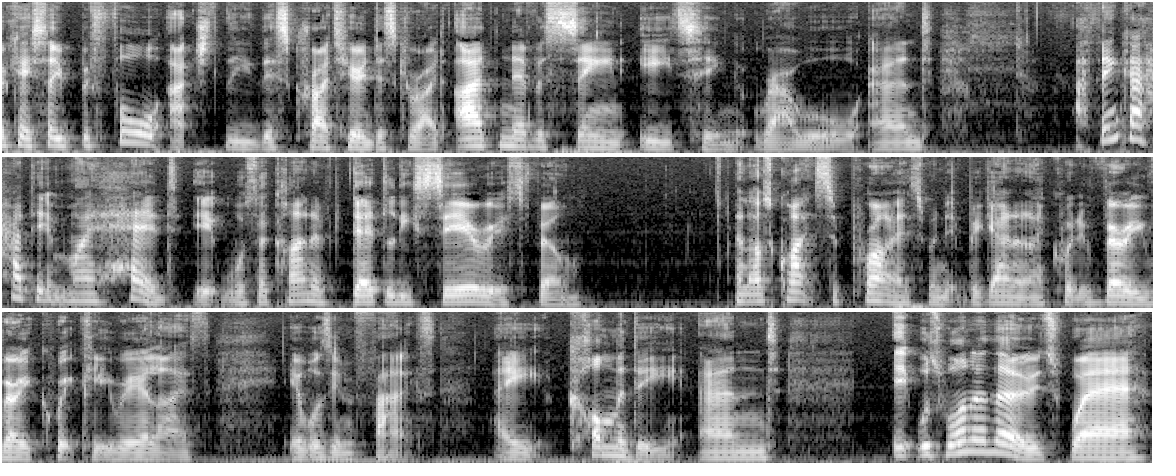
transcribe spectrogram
Okay, so before actually this Criterion Disc ride, I'd never seen Eating Raoul, and I think I had it in my head it was a kind of deadly serious film. And I was quite surprised when it began, and I quite very, very quickly realised it was in fact a comedy. And it was one of those where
